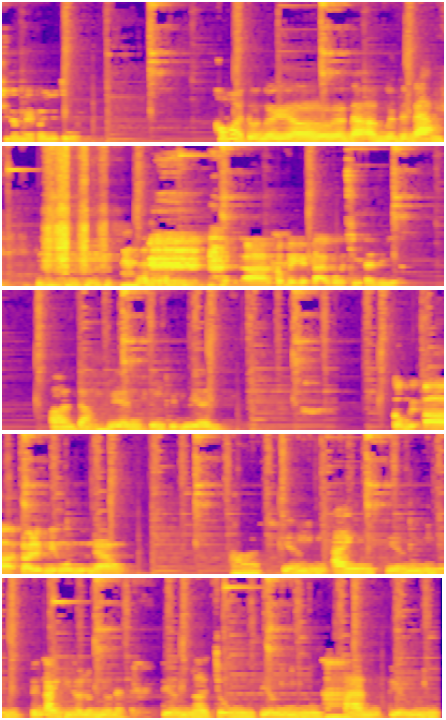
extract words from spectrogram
Chị năm nay bao nhiêu tuổi? Không hỏi tuổi người uh, na, người Việt Nam. à, công việc hiện tại của chị là gì ạ? À, giảng viên, sinh viên viên. Công việc à, nói được những ngôn ngữ nào? À, tiếng Anh, tiếng tiếng Anh thì nói được nhiều này. Tiếng uh, Trung, tiếng Hàn, tiếng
